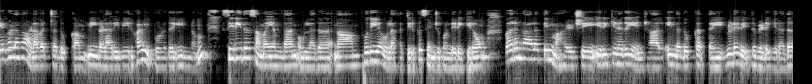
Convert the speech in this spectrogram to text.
எவ்வளவு அளவற்ற துக்கம் நீங்கள் அறிவீர்கள்? இப்பொழுது இன்னும் சிறிது சமயம்தான் உள்ளது. நாம் புதிய உலகத்திற்கு சென்று கொண்டிருக்கிறோம். வருங்காலத்தின் மகிழ்ச்சி இருக்கிறது என்றால் இந்த துக்கத்தை விடுவித்து விடுகிறது.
